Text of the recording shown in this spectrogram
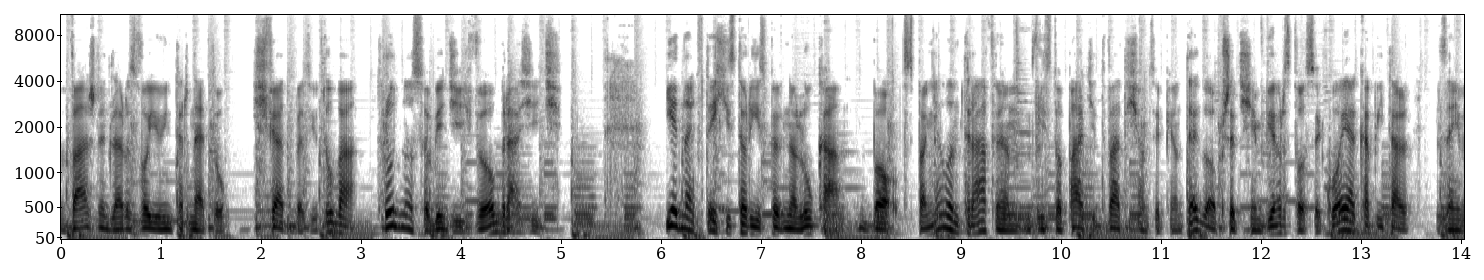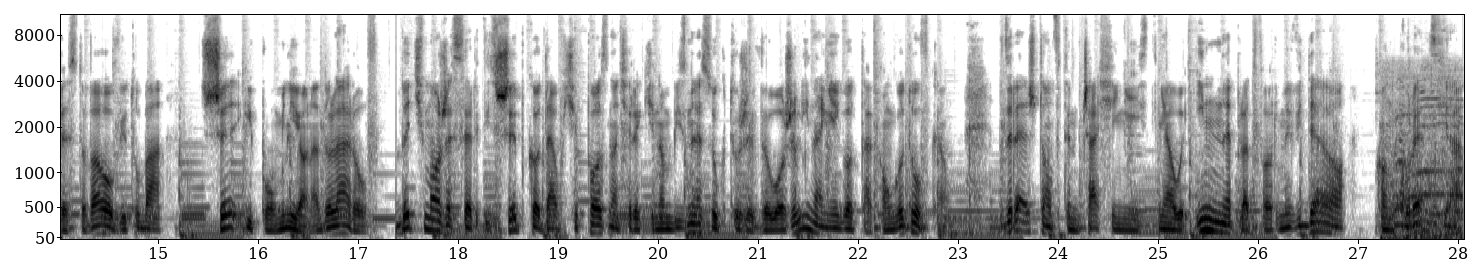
ważny dla rozwoju internetu. Świat bez YouTube'a trudno sobie dziś wyobrazić. Jednak w tej historii jest pewna luka, bo wspaniałym trafem w listopadzie 2005 przedsiębiorstwo Sequoia Capital zainwestowało w YouTube'a 3,5 miliona dolarów. Być może serwis szybko dał się poznać rekinom biznesu, którzy wyłożyli na niego taką gotówkę. Zresztą w tym czasie nie istniały inne platformy wideo, konkurencja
